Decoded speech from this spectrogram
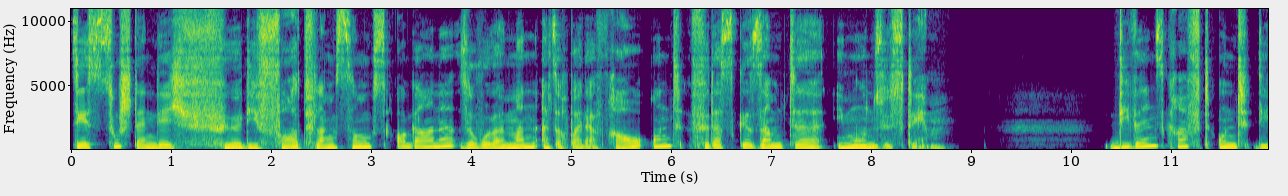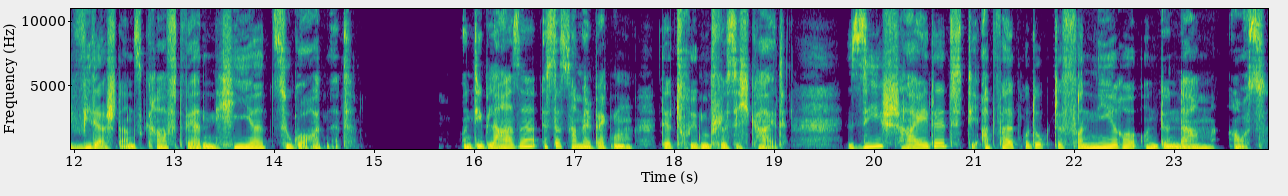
Sie ist zuständig für die Fortpflanzungsorgane, sowohl beim Mann als auch bei der Frau und für das gesamte Immunsystem. Die Willenskraft und die Widerstandskraft werden hier zugeordnet. Und die Blase ist das Sammelbecken der trüben Flüssigkeit. Sie scheidet die Abfallprodukte von Niere und Dünndarm aus.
